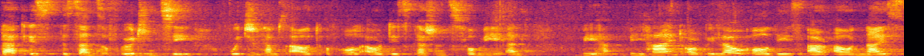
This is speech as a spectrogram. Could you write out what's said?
That is the sense of urgency which mm. comes out of all our discussions for me. And be behind or below all these are our nice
